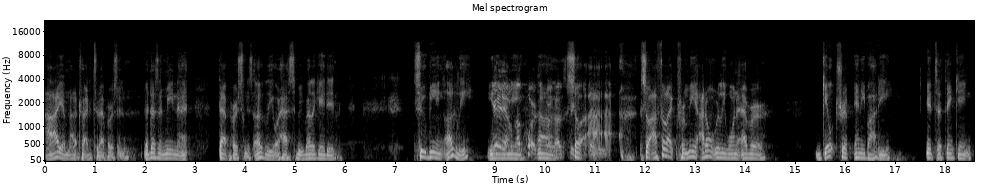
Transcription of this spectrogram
I am not attracted to that person. It doesn't mean that that person is ugly or has to be relegated to being ugly. You yeah, know I mean? of course. Of um, course. so I, so I feel like for me, I don't really want to ever guilt trip anybody into thinking,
